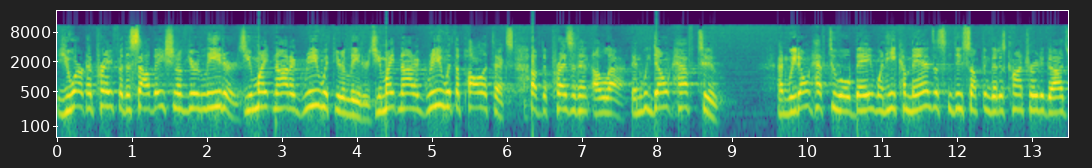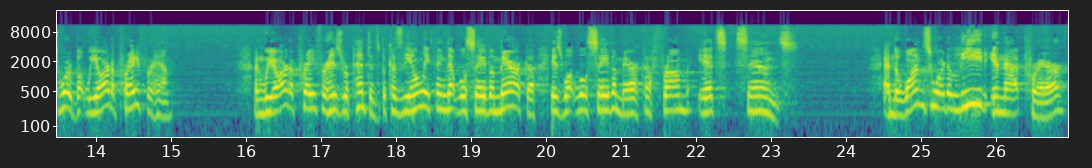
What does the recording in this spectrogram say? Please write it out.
You are to pray for the salvation of your leaders. You might not agree with your leaders. You might not agree with the politics of the president elect. And we don't have to. And we don't have to obey when he commands us to do something that is contrary to God's word. But we are to pray for him. And we are to pray for his repentance because the only thing that will save America is what will save America from its sins. And the ones who are to lead in that prayer,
